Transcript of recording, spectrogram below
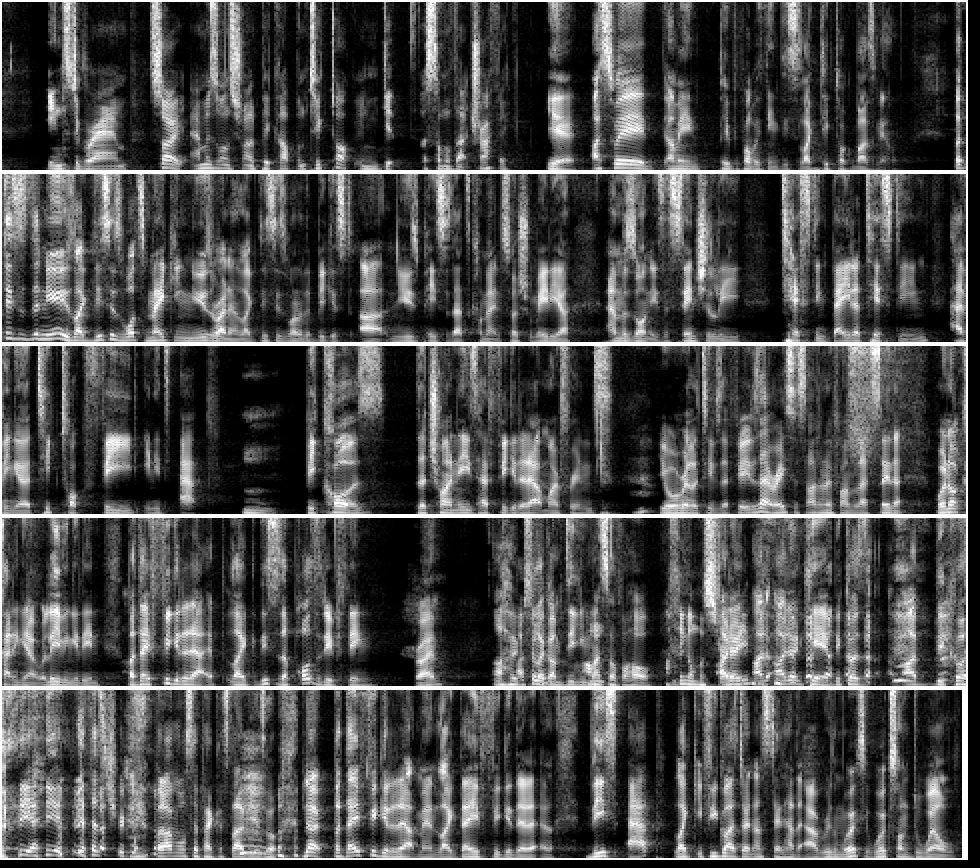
Instagram. So Amazon's trying to pick up on TikTok and get uh, some of that traffic. Yeah, I swear. I mean, people probably think this is like TikTok buzz now, but this is the news. Like, this is what's making news right now. Like, this is one of the biggest uh, news pieces that's come out in social media. Amazon is essentially testing, beta testing, having a TikTok feed in its app Mm. Because the Chinese have figured it out, my friends. Your relatives have figured. Is that racist? I don't know if I'm allowed to say that. We're not cutting it out. We're leaving it in. But they figured it out. Like this is a positive thing, right? I hope. I feel so. like I'm digging I'm- myself a hole. I think I'm I Australian. don't, I, don't- I don't care because I because yeah, yeah yeah that's true. But I'm also Pakistani as well. No, but they figured it out, man. Like they figured it out. This app, like if you guys don't understand how the algorithm works, it works on dwell.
